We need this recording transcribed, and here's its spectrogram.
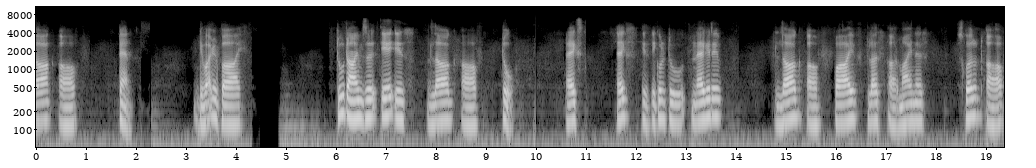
log of 10 divided by 2 times a is log of 2 x x is equal to negative log of 5 plus or minus square root of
